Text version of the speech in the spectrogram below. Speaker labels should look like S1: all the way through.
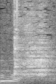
S1: Ugh.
